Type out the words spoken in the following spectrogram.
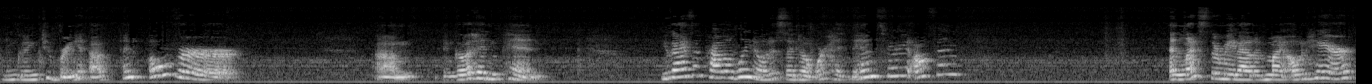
And I'm going to bring it up and over. Um, and go ahead and pin. You guys have probably noticed I don't wear headbands very often. Unless they're made out of my own hair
